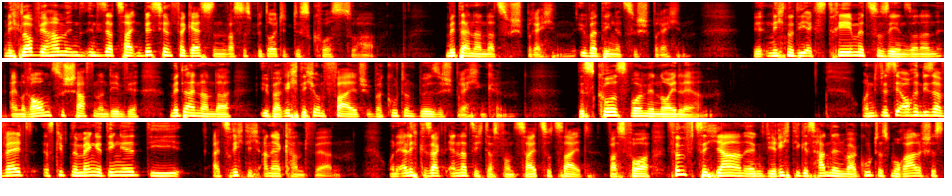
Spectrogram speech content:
Und ich glaube, wir haben in, in dieser Zeit ein bisschen vergessen, was es bedeutet, Diskurs zu haben. Miteinander zu sprechen, über Dinge zu sprechen nicht nur die Extreme zu sehen, sondern einen Raum zu schaffen, an dem wir miteinander über richtig und falsch, über gut und böse sprechen können. Diskurs wollen wir neu lernen. Und wisst ihr auch in dieser Welt, es gibt eine Menge Dinge, die als richtig anerkannt werden. Und ehrlich gesagt ändert sich das von Zeit zu Zeit. Was vor 50 Jahren irgendwie richtiges Handeln war, gutes moralisches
